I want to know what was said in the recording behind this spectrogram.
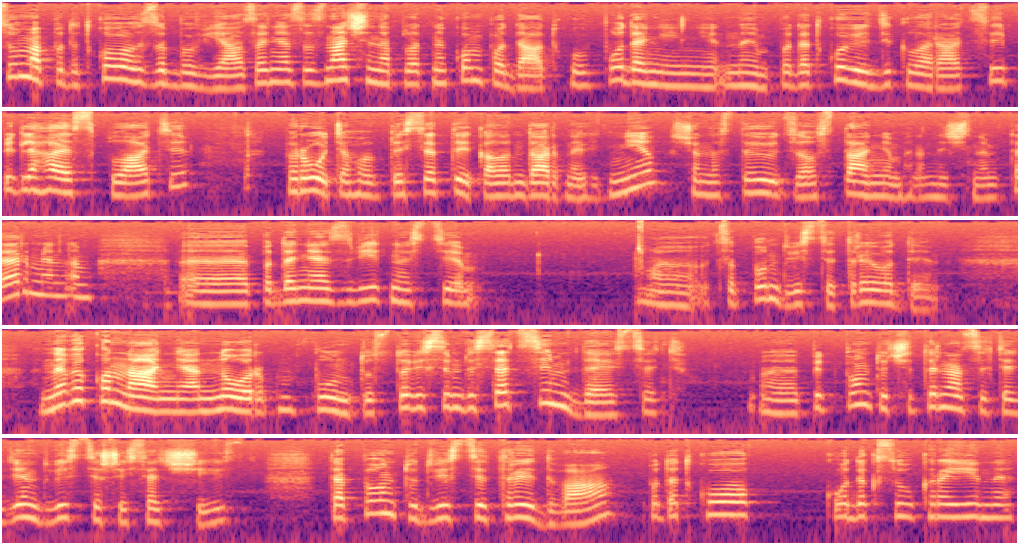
сума податкового зобов'язання, зазначена платником податку в поданій ним податковій декларації, підлягає сплаті протягом 10 календарних днів, що настають за останнім граничним терміном е, подання звітності, е, це пункт 203.1. Невиконання норм пункту 187.10 е, підпункту 14.1.266 та пункту 203.2 Податкового кодексу України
